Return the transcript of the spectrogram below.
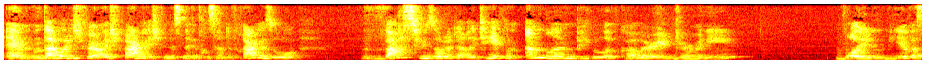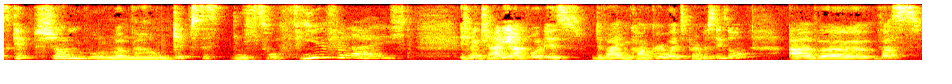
Ähm, und da wollte ich für euch fragen, ich finde es eine interessante Frage, so, was für Solidarität von anderen People of Color in Germany wollen wir? Was gibt's schon? Wo, Mhm. Warum gibt es nicht so viel vielleicht? Ich meine, klar, die Antwort ist Divide and Conquer, White Supremacy so. Aber was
